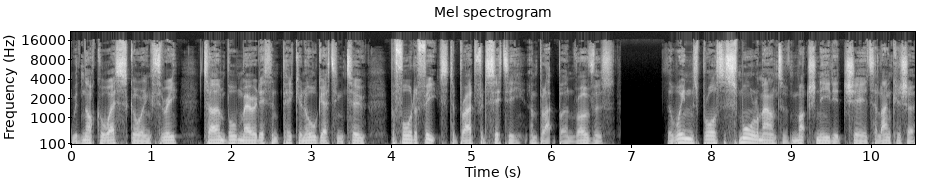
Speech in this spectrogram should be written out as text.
with Knocker West scoring three, Turnbull, Meredith, and Picken all getting two, before defeats to Bradford City and Blackburn Rovers. The wins brought a small amount of much needed cheer to Lancashire,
